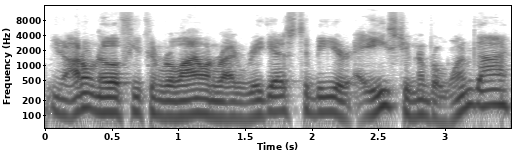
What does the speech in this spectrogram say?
you know I don't know if you can rely on Rodriguez to be your ace, your number one guy.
